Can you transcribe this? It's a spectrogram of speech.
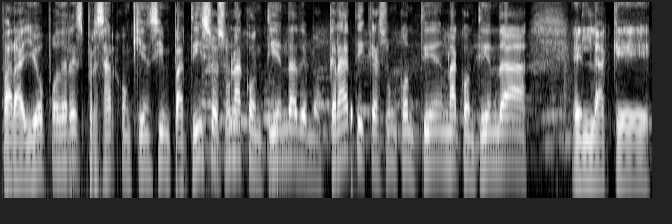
para yo poder expresar con quién simpatizo. Es una contienda democrática, es un una contienda en la que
